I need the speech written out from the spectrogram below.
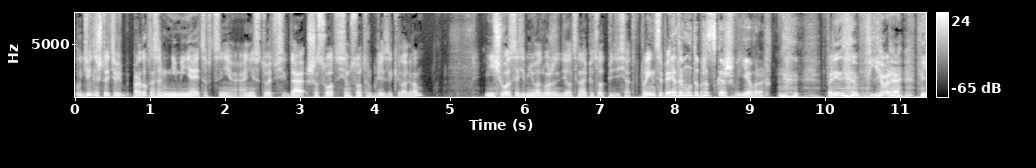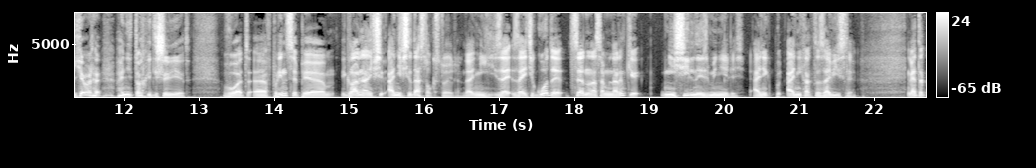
удивительно, что эти продукты на самом деле не меняются в цене. Они стоят всегда 600-700 рублей за килограмм. Ничего с этим невозможно сделать. Цена 550. В принципе, Я это думал, ты просто скажешь в евро. В, евро, в евро они только дешевеют. Вот, э, в принципе, и главное, они, они всегда столько стоили. Да? Не- за, за эти годы цены, на самом деле, на рынке не сильно изменились. Они, они как-то зависли. Это,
